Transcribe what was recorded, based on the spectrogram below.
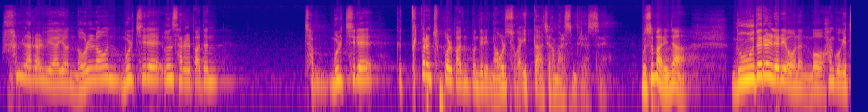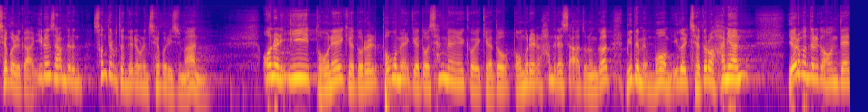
하늘나라를 위하여 놀라운 물질의 은사를 받은 참 물질의 그 특별한 축복을 받은 분들이 나올 수가 있다 제가 말씀드렸어요. 무슨 말이냐? 누대를 내려오는 뭐 한국의 재벌가 이런 사람들은 선대로부터 내려오는 재벌이지만 오늘 이 돈의 궤도를 복음의 궤도, 생명의 궤도, 보물을 하늘에 쌓아두는 것, 믿음의 모험 이걸 제대로 하면 여러분들 가운데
